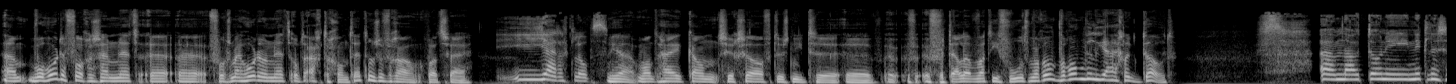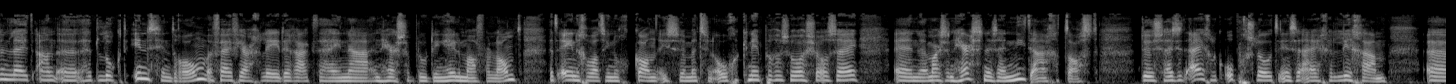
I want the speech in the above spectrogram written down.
Um, we hoorden volgens, hem net, uh, uh, volgens mij hoorden we hem net op de achtergrond hè, toen zijn vrouw wat zei. Ja, dat klopt. Ja, want hij kan zichzelf dus niet uh, vertellen wat hij voelt. Waarom, waarom wil hij eigenlijk dood? Um, nou, Tony Nicholson leidt aan uh, het locked-in-syndroom. Vijf jaar geleden raakte hij na een hersenbloeding helemaal verlamd. Het enige wat hij nog kan is uh, met zijn ogen knipperen, zoals je al zei. En, uh, maar zijn hersenen zijn niet aangetast. Dus hij zit eigenlijk opgesloten in zijn eigen lichaam.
